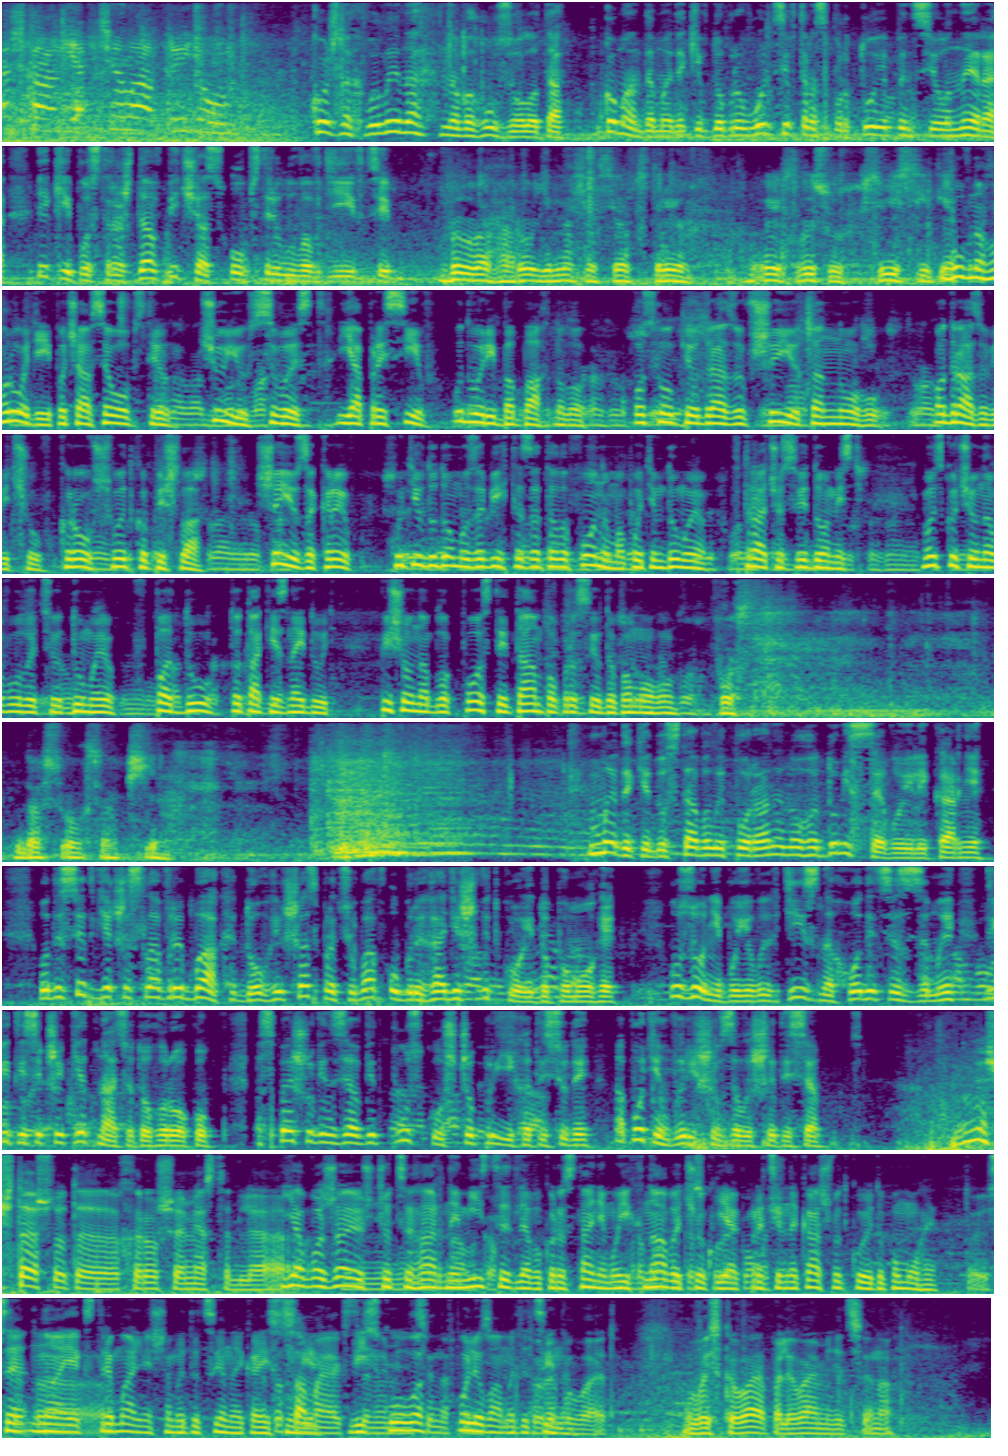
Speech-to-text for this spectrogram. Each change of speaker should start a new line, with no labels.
каштан, я пчела, прийом.
Кожна хвилина на вагу золота. Команда медиків-добровольців транспортує пенсіонера, який постраждав під час обстрілу в Авдіївці.
Була в огороде, обстріл. обстрел.
Був на городі і почався обстріл. Чую свист. Я присів. У дворі бабахнуло. Осколки одразу в шию та ногу. Одразу відчув. Кров швидко пішла. Шию закрив. Хотів додому забігти за телефоном, а потім думаю, втрачу свідомість. Вискочив на вулицю. Думаю, впаду, то так і знайдуть. Пішов на блокпост і там попросив допомогу.
Пост. Дошел,
Медики доставили пораненого до місцевої лікарні. Одесит В'ячеслав Рибак довгий час працював у бригаді швидкої допомоги. У зоні бойових дій знаходиться з зими 2015 року. Спершу він взяв відпустку, щоб приїхати сюди, а потім вирішив залишитися.
Ну, я считаю, что это хорошее место для...
Я вважаю, що це гарне місце для використання моїх
роботи
навичок
скорої
як
помощі.
працівника швидкої допомоги.
То есть
Це
это-
найекстремальніша медицина, яка
Это
існує.
самая экстренная
Військова
медицина, в
польова
принципе, которая
медицина.
бывает. Войсковая, полевая медицина.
